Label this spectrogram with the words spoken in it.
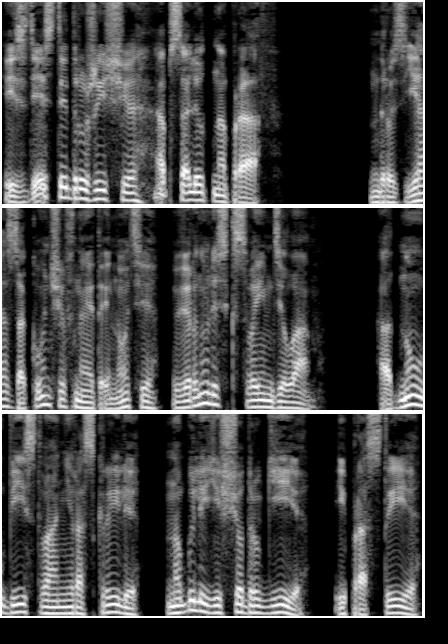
И здесь ты, дружище, абсолютно прав. Друзья, закончив на этой ноте, вернулись к своим делам. Одно убийство они раскрыли, но были еще другие, и простые,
